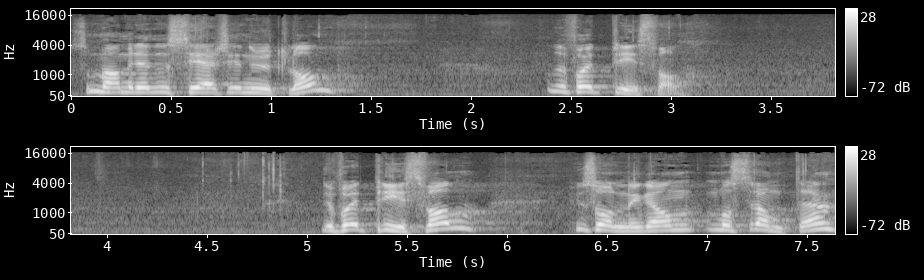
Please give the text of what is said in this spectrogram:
så må de redusere sine utlån, og du får et prisfall. Du får et prisfall, husholdningene må stramme til,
